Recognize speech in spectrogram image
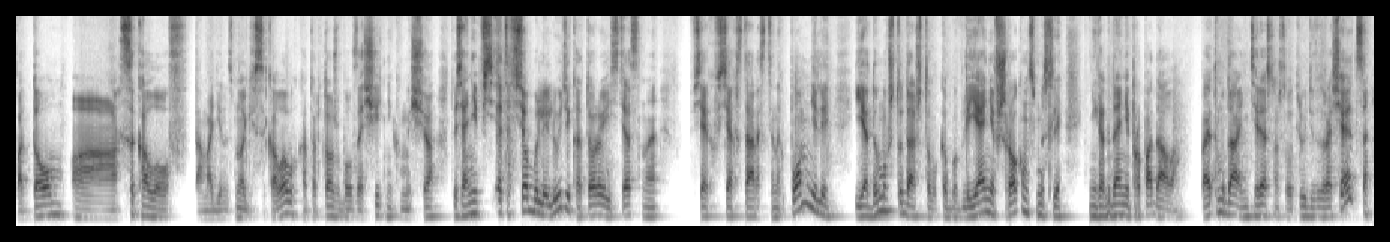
Потом а, Соколов, там один из многих Соколовых, который тоже был защитником еще. То есть они, это все были люди, которые, естественно, всех, всех старостиных помнили. И я думаю, что да, что как бы влияние в широком смысле никогда не пропадало. Поэтому да, интересно, что вот люди возвращаются,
